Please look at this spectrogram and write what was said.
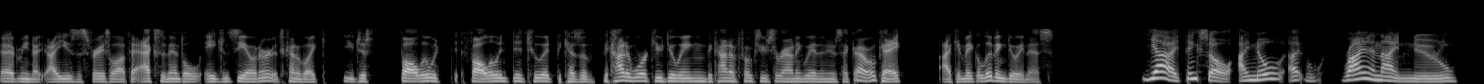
i mean I, I, use this phrase a lot the accidental agency owner it's kind of like you just follow it follow into it because of the kind of work you're doing the kind of folks you're surrounding with and you're just like oh okay i can make a living doing this. Yeah i think so. I know I, ryan and i knew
